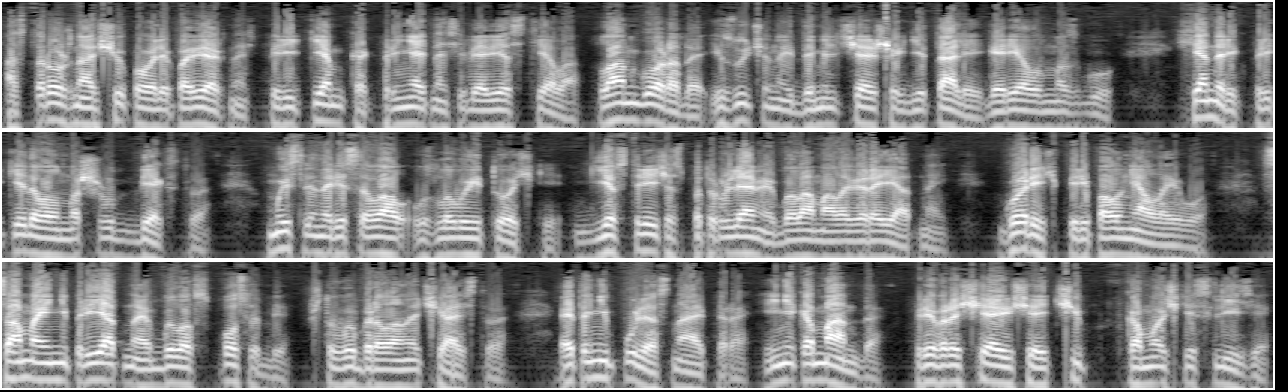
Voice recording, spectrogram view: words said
осторожно ощупывали поверхность перед тем, как принять на себя вес тела. План города, изученный до мельчайших деталей, горел в мозгу. Хенрик прикидывал маршрут бегства, мысленно рисовал узловые точки, где встреча с патрулями была маловероятной. Горечь переполняла его. Самое неприятное было в способе, что выбрало начальство. Это не пуля снайпера и не команда, превращающая чип в комочки слизи,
